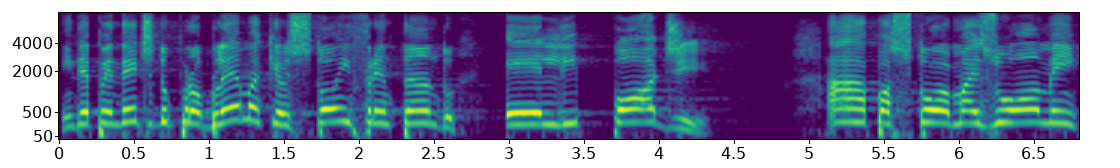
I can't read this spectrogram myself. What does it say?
Independente do problema que eu estou enfrentando, Ele pode. Ah, pastor, mas o homem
